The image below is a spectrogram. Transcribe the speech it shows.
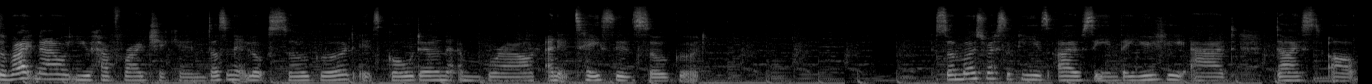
So right now you have fried chicken. Doesn't it look so good? It's golden and brown and it tasted so good. So most recipes I've seen, they usually add diced up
